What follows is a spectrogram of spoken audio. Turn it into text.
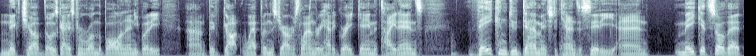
Nick Chubb, those guys can run the ball on anybody. Um, they've got weapons. Jarvis Landry had a great game. The tight ends, they can do damage to Kansas City and make it so that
